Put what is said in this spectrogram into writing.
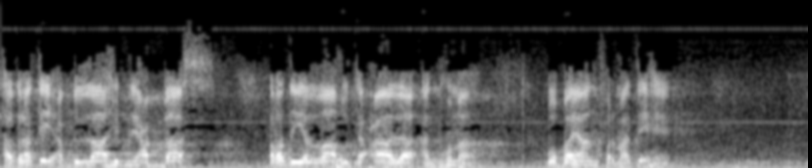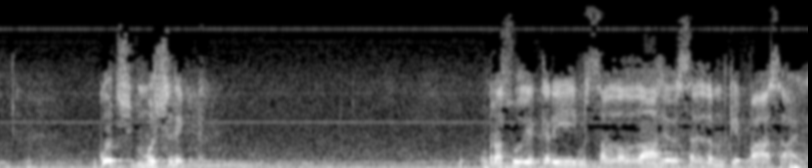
حضرت عبداللہ ابن عباس رضی اللہ تعالی عنہما وہ بیان فرماتے ہیں، کچھ مشرق رسول کریم صلی اللہ علیہ وسلم کے پاس آئے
